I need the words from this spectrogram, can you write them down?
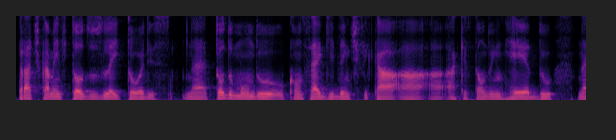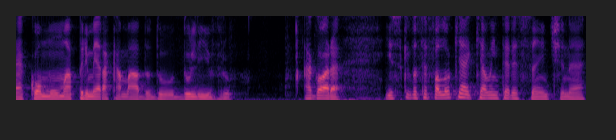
praticamente todos os leitores, né? Todo mundo consegue identificar a, a, a questão do enredo, né, como uma primeira camada do, do livro. Agora, isso que você falou que é, que é o interessante, né?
